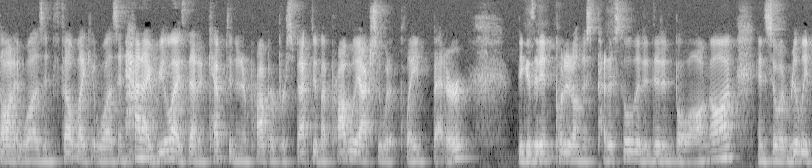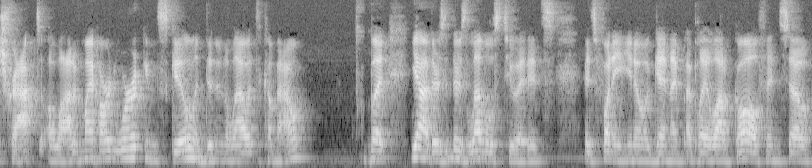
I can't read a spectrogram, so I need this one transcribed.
thought it was and felt like it was. And had I realized that and kept it in a proper perspective, I probably actually would have played better because I didn't put it on this pedestal that it didn't belong on. And so it really trapped a lot of my hard work and skill and didn't allow it to come out. But yeah, there's there's levels to it. It's it's funny, you know, again, I, I play a lot of golf and so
